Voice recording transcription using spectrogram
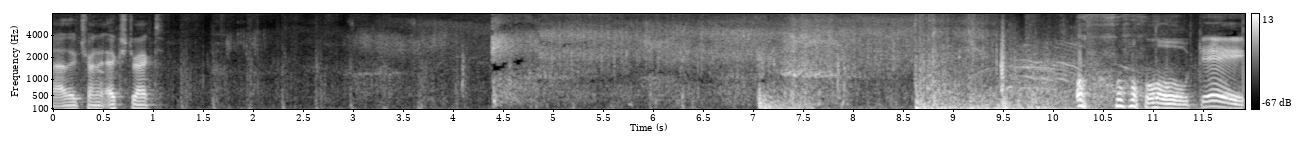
Ah, they're trying to extract. Oh, okay.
